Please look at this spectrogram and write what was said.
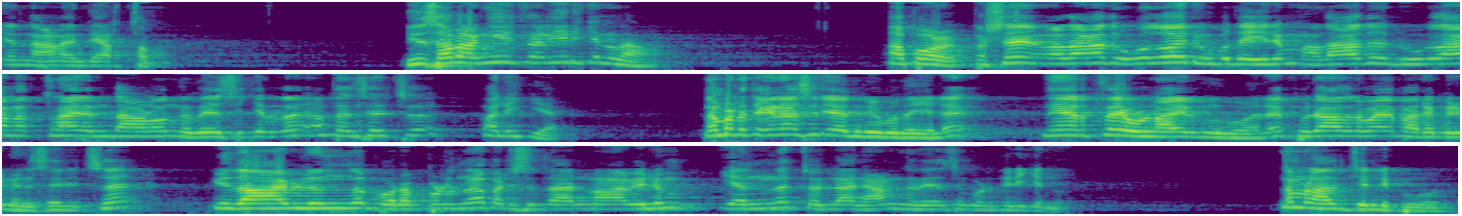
എന്നാണ് എന്റെ അർത്ഥം. ഇത് സഭ അംഗീകരിച്ച് നൽകിയിരിക്കുന്നതാണ്. അപ്പോൾ പക്ഷേ അതാത് ഓരോ രൂപതയിലും അതാത് രൂപതാമെത്ര എന്താണോ നിർദ്ദേശിക്കുന്നത് അതനുസരിച്ച് പാലിക്കുക. നമ്മുടെ ചങ്ങനാശ്ശേരി രൂപതയിൽ നേരത്തെ ഉണ്ടായിരുന്നതുപോലെ പുരാതനമായ പാരമ്പര്യം അനുസരിച്ച് പിതാവിൽ നിന്ന് പുറപ്പെടുന്ന പരിശുദ്ധാത്മാവിലും എന്ന് ചൊല്ലാനാണ് നിർദ്ദേശം കൊടുത്തിരിക്കുന്നത്. നമ്മൾ അത് ചൊല്ലിപ്പോകുന്നു.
